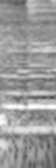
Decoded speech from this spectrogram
say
